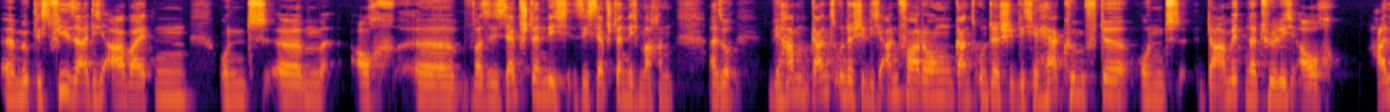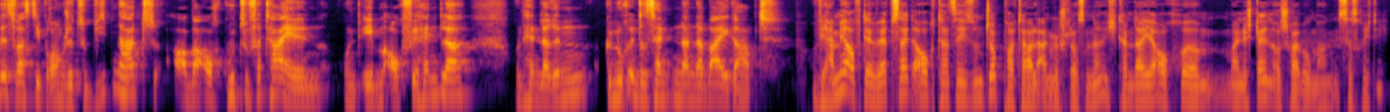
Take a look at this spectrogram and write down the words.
äh, möglichst vielseitig arbeiten und ähm, auch äh, was sich selbstständig sich selbstständig machen. Also wir haben ganz unterschiedliche Anforderungen, ganz unterschiedliche Herkünfte und damit natürlich auch alles, was die Branche zu bieten hat, aber auch gut zu verteilen und eben auch für Händler und Händlerinnen genug Interessenten dann dabei gehabt. Wir haben ja auf der Website auch tatsächlich so ein Jobportal angeschlossen. Ne? Ich kann da ja auch ähm, meine Stellenausschreibung machen. Ist das richtig?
